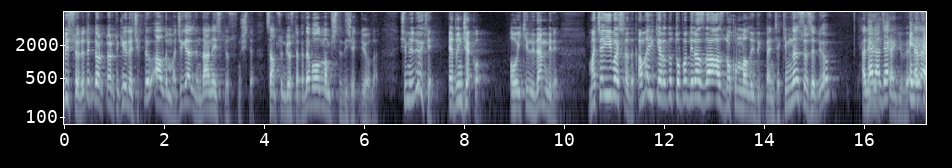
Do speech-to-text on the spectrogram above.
biz söyledik 4-4-2 ile çıktı aldın maçı geldin daha ne istiyorsun işte. Samsun Göztepe'de bu olmamıştı diyecek diyorlar. Şimdi diyor ki Edin Dzeko o ikiliden biri. Maça iyi başladık ama ilk yarıda topa biraz daha az dokunmalıydık bence. Kimden söz ediyor? Ali Herhalde gibi. El, Herhalde.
